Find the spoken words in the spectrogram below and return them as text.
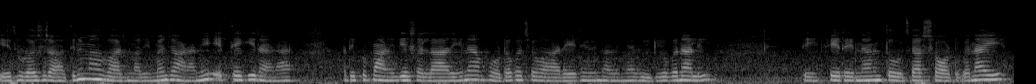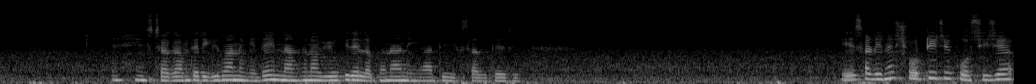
ਇਹ ਥੋੜਾ ਸ਼ਰਾਰਤੀ ਨੇ, ਮੈਂ ਆਵਾਜ਼ ਮਾਰੀ, ਮੈਂ ਜਾਣਾ ਨਹੀਂ, ਇੱਥੇ ਕੀ ਰਹਿਣਾ ਹੈ? ਆ ਦੇਖੋ, ਪਾਣੀ ਦੀਆਂ ਛੱਲਾਂ ਆ ਰਹੀਆਂ ਨੇ ਫੋਟੋ ਖਿਚਵਾ ਰਹੇ ਨੇ, ਨਾਲੇ ਮੈਂ ਵੀਡੀਓ ਬਣਾ ਲਈ। ਤੇ ਫਿਰ ਇਹਨਾਂ ਨੇ ਦੋ ਚਾਰ ਸ਼ਾਟ ਬਣਾਏ। ਇੰਸਟਾਗ੍ਰam ਤੇ ਰੀਲ ਬਣ ਕਹਿੰਦੇ ਇੰਨਾ ਸੋਹਣਾ ਵਿਊ ਕਿਤੇ ਲੱਭਣਾ ਨਹੀਂ ਆ ਦੇਖ ਸਕਦੇ ਜੀ। ਇਹ ਸਾਡੀ ਨਾ ਛੋਟੀ ਜਿਹੀ ਕੋਸ਼ਿਸ਼ ਹੈ,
